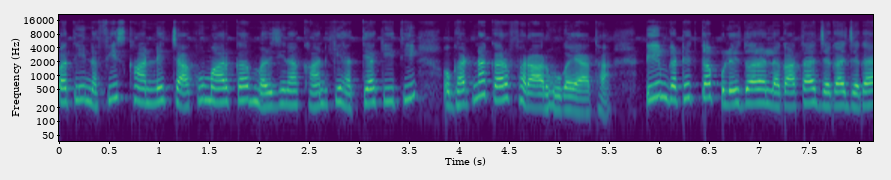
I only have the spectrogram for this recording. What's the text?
पति नफीस खान ने चाकू मारकर मर्जिना खान की हत्या की थी और घटना कर फरार हो गया था। टीम गठित कर पुलिस द्वारा लगातार जगह जगह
